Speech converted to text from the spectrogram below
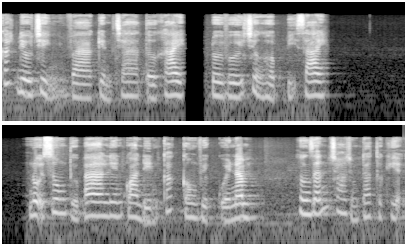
cách điều chỉnh và kiểm tra tờ khai đối với trường hợp bị sai. Nội dung thứ ba liên quan đến các công việc cuối năm, hướng dẫn cho chúng ta thực hiện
